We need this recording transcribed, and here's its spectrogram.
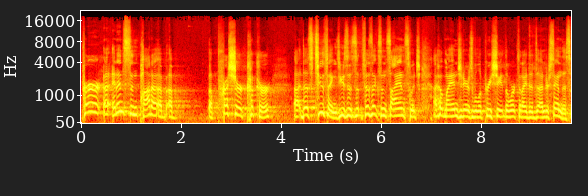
Prayer, uh, an instant pot, a, a, a pressure cooker, uh, does two things uses physics and science which i hope my engineers will appreciate the work that i did to understand this.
